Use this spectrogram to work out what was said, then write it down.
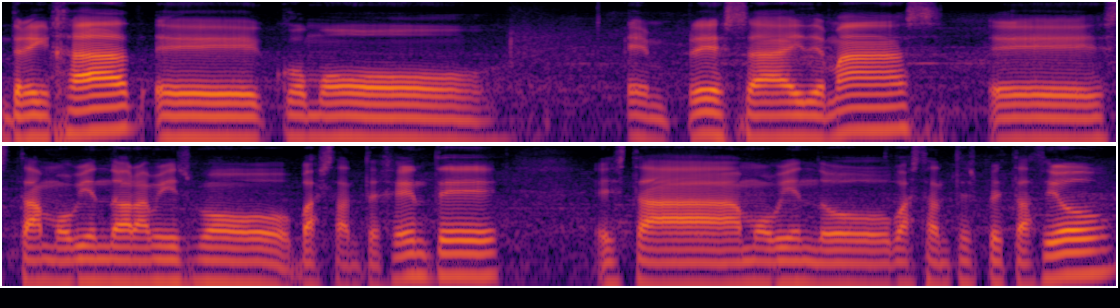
DreamHack eh, como empresa y demás. Eh, está moviendo ahora mismo bastante gente, está moviendo bastante expectación.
